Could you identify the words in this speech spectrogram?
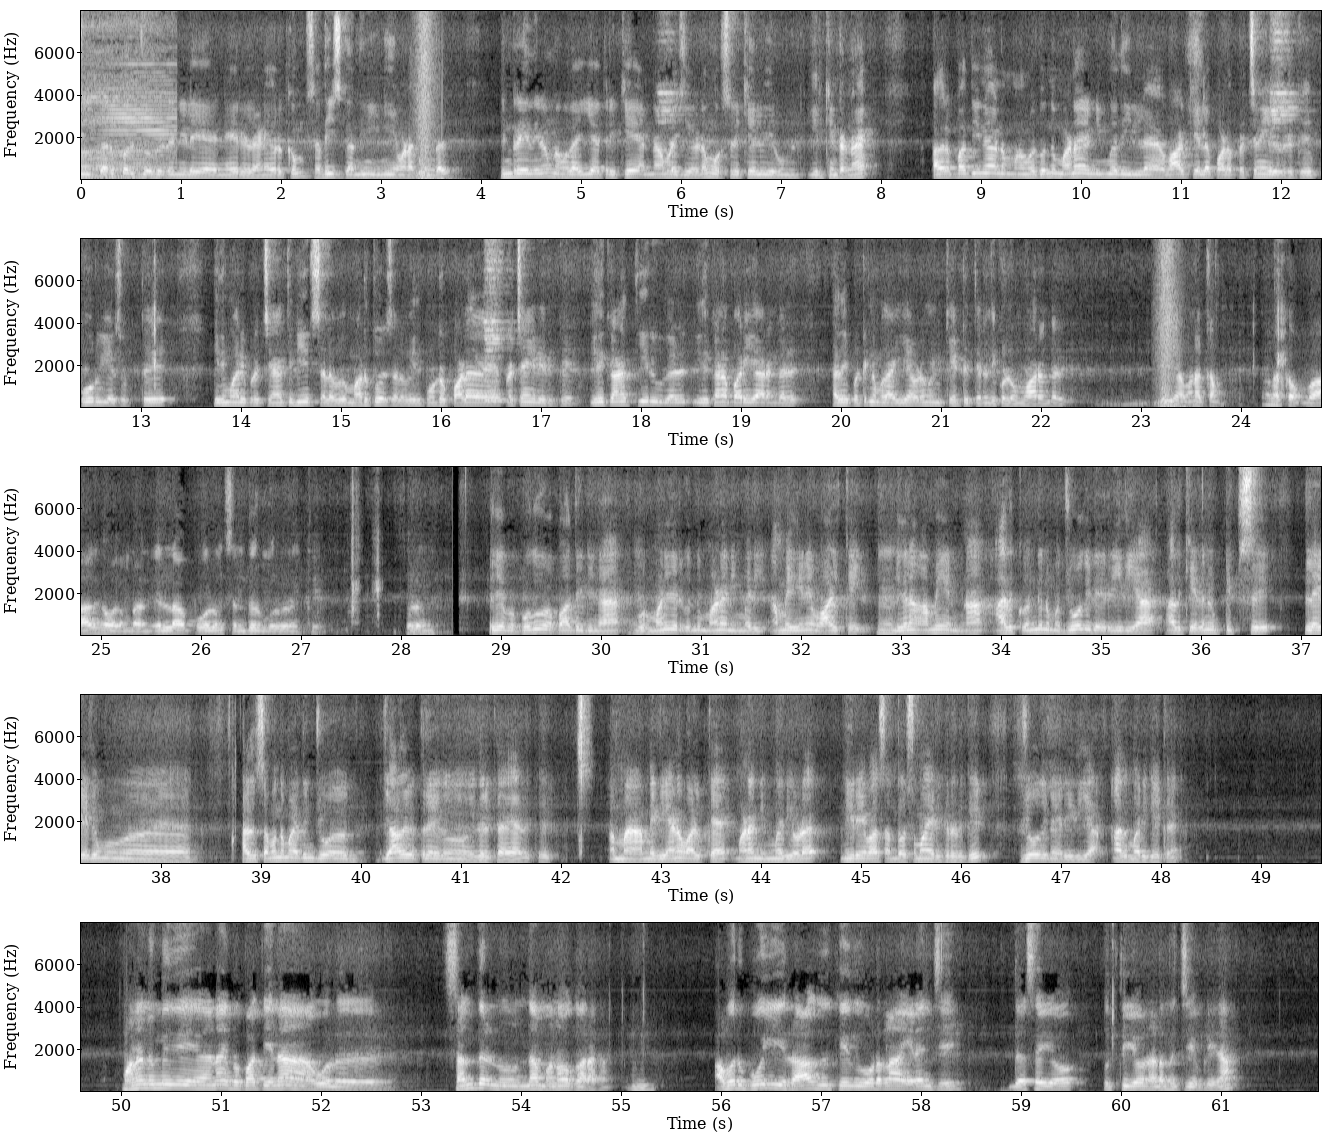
ஸ்ரீ கருப்பர் ஜோதிட நிலைய நேரில் அனைவருக்கும் சதீஷ் காந்தியின் இனிய வணக்கங்கள். இன்றைய தினம் நமது ஐயா திரு கே அண்ணாமலைஜியிடம் ஒரு சில கேள்விகள் இருக்கின்றன. அதில் பார்த்தீங்கன்னா நம்ம நமக்கு வந்து மன நிம்மதி இல்லை வாழ்க்கையில் பல பிரச்சனைகள் இருக்குது பூர்வீக சொத்து இது மாதிரி பிரச்சனை திடீர் செலவு மருத்துவ செலவு இது போன்ற பல பிரச்சனைகள் இருக்குது இதுக்கான தீர்வுகள் இதுக்கான பரிகாரங்கள் அதை பற்றி நமது ஐயாவிடம் கேட்டு தெரிந்து கொள்ளும் வாருங்கள். ஐயா வணக்கம். வணக்கம். வாழ்க வளம்பன் எல்லா போலும் செந்தூர் முருகனுக்கு. சொல்லுங்கள் ஐயா இப்போ பொதுவாக பார்த்துக்கிட்டிங்கன்னா ஒரு மனிதருக்கு வந்து மன நிம்மதி அமைதியான வாழ்க்கை. இதெல்லாம் அமையணும்னா அதுக்கு வந்து நம்ம ஜோதிட ரீதியாக அதுக்கு எதுவும் டிப்ஸு இல்லை எதுவும் அது சம்மந்தமாக எதுவும் ஜோ ஜாதகத்தில் எதுவும் இது இருக்காயா அதுக்கு? நம்ம அமைதியான வாழ்க்கை மன நிம்மதியோட நிறைவாக சந்தோஷமாக இருக்கிறதுக்கு ஜோதிட ரீதியாக அது மாதிரி கேட்குறேன் மன நிம்மதியான இப்போ பார்த்தீங்கன்னா ஒரு சந்திரன் தான் மனோகாரகன். அவர் போய் ராகு கேதுவோடலாம் இணைஞ்சு திசையோ புத்தியோ நடந்துச்சு அப்படின்னா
